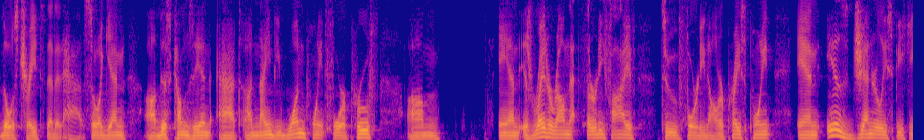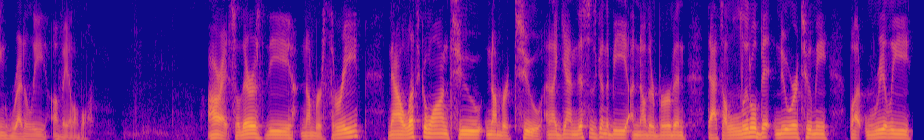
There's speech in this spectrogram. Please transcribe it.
those traits that it has. So again, uh, this comes in at 91.4 proof um, and is right around that 35 to $40 price point and is generally speaking readily available. All right, so there's the number three. Now let's go on to number two. And again, this is gonna be another bourbon that's a little bit newer to me, but really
